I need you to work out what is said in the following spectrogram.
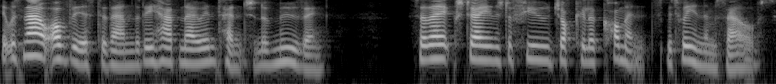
It was now obvious to them that he had no intention of moving, so they exchanged a few jocular comments between themselves.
